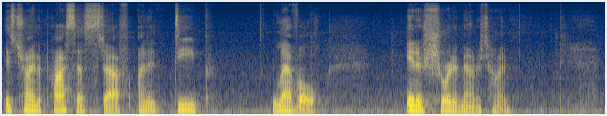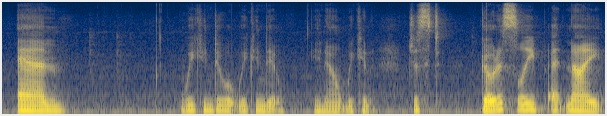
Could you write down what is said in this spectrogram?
is trying to process stuff on a deep level in a short amount of time. And we can do what we can do you know? We can just go to sleep at night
